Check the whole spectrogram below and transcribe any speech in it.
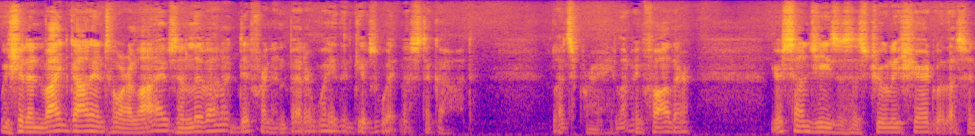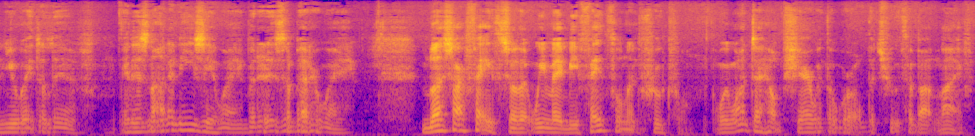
We should invite God into our lives and live out a different and better way that gives witness to God. Let's pray. Loving Father, your Son Jesus has truly shared with us a new way to live. It is not an easy way, but it is a better way. Bless our faith so that we may be faithful and fruitful. We want to help share with the world the truth about life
